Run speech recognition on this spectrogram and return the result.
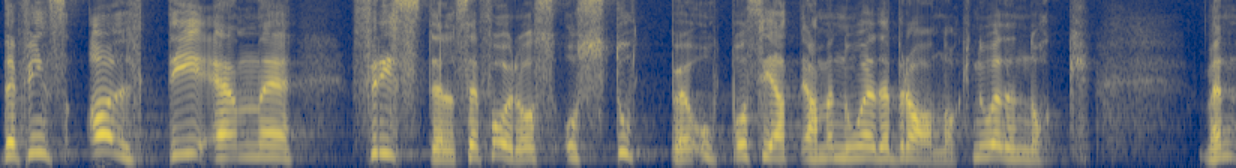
Det fins alltid en eh, fristelse for oss å stoppe opp og si at ja, men nå er det bra nok. nå er det nok. Men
